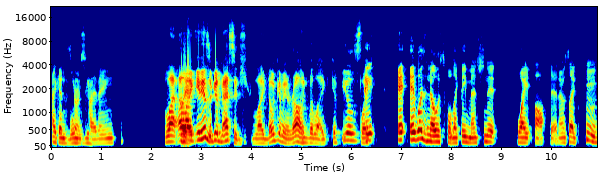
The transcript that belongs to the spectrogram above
Against Mums. Drunk Driving. like, like it is a good message. Like don't get me wrong, but like it feels like It it was noticeable, like they mentioned it quite often. I was like, hmm,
